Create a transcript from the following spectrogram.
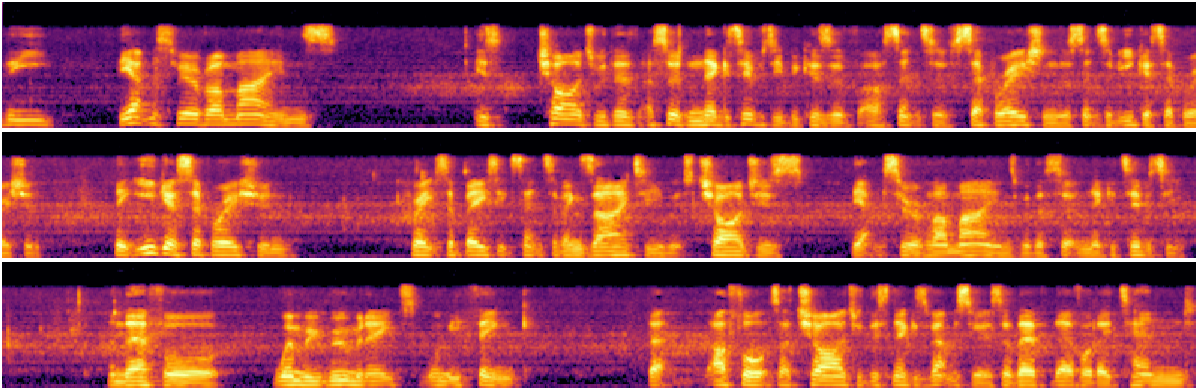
the the atmosphere of our minds is charged with a, a, certain negativity because of our sense of separation, the sense of ego separation. The ego separation creates a basic sense of anxiety which charges the atmosphere of our minds with a certain negativity. And therefore, when we ruminate, when we think, that our thoughts are charged with this negative atmosphere, so therefore they tend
